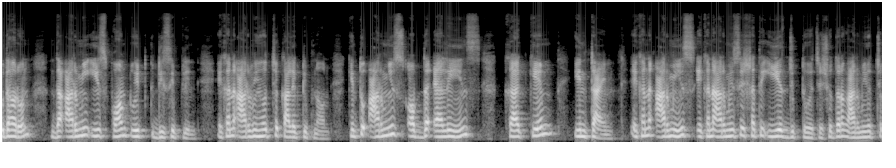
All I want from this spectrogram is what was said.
উদাহরণ the army is formed with discipline এখানে আর্মি হচ্ছে কালেকটিভ নাউন কিন্তু armies of the aliens came in time এখানে আর্মিস এখানে আর্মিসের সাথে ইএস যুক্ত হয়েছে, সুতরাং আর্মি হচ্ছে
